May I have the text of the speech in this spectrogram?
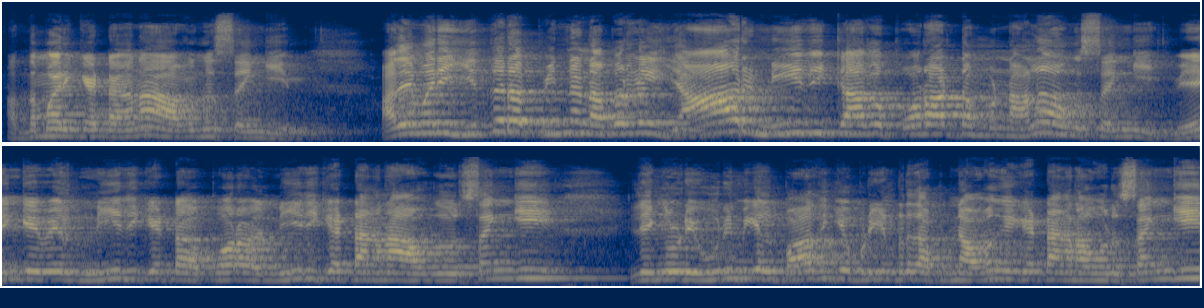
அந்த மாதிரி கேட்டாங்கன்னா அவங்க சங்கி. அதே மாதிரி இதர பின்ன நபர்கள் யார் நீதிக்காக போராட்டம் பண்ணாலும் அவங்க சங்கி. வேங்கவேல் நீதி கேட்டா போரா நீதி கேட்டாங்கன்னா அவங்க ஒரு சங்கி. இல்லை எங்களுடைய உரிமைகள் பாதிக்கப்படுகின்றது அப்படின்னு அவங்க கேட்டாங்கன்னா ஒரு சங்கி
